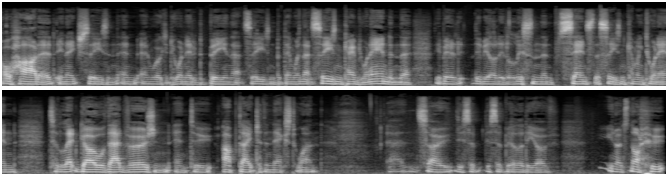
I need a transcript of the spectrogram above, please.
wholehearted in each season and, and worked at who I needed to be in that season. But then when that season came to an end and the, the ability the ability to listen and sense the season coming to an end, to let go of that version and to update to the next one. And so this this ability of, you know, it's not who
